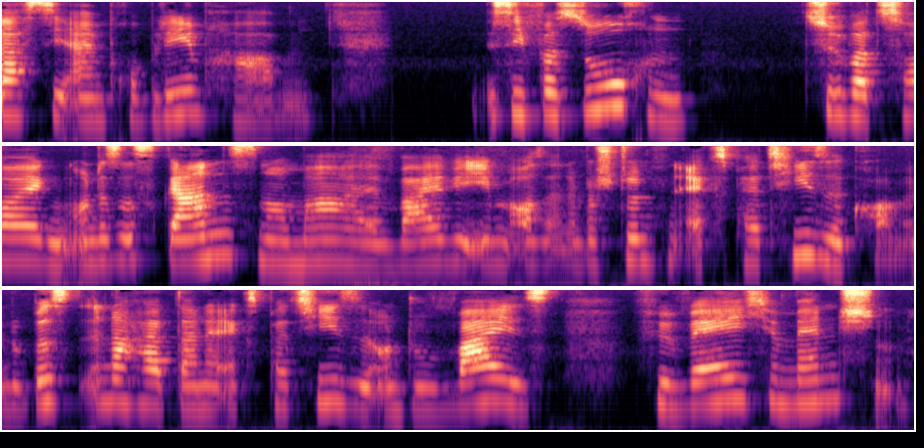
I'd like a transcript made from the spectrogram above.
dass sie ein Problem haben. Sie versuchen zu überzeugen und es ist ganz normal, weil wir eben aus einer bestimmten Expertise kommen. Du bist innerhalb deiner Expertise und du weißt, für welche Menschen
